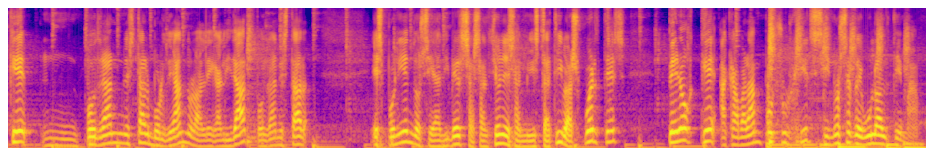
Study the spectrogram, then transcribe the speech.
que mm, podrán estar bordeando la legalidad, podrán estar exponiéndose a diversas sanciones administrativas fuertes, pero que acabarán por surgir si no se regula el tema.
